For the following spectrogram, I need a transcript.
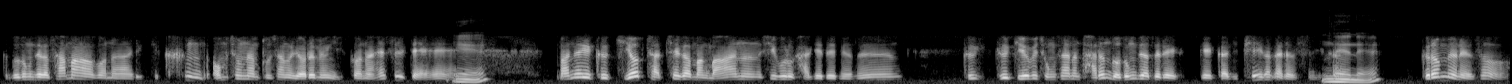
그 노동자가 사망하거나 이렇게 큰 엄청난 부상을 여러 명이 입거나 했을 때 예. 만약에 그 기업 자체가 막 망하는 식으로 가게 되면은 그, 그 기업에 종사하는 다른 노동자들에게까지 피해가 가지 않습니까? 네네. 그런 면에서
